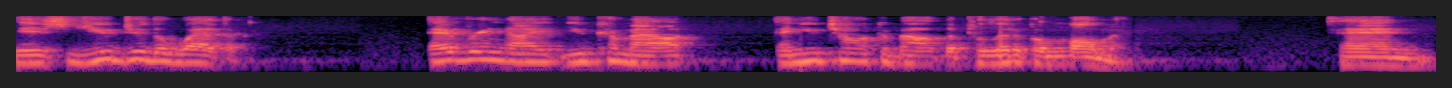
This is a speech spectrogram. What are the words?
Is you do the weather. Every night you come out and you talk about the political moment, and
